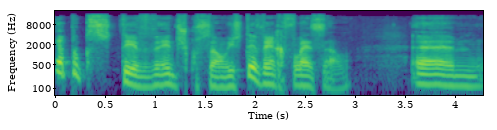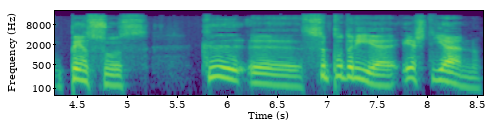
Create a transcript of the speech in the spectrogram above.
É porque se esteve em discussão e esteve em reflexão, pensou-se que eh, se poderia este ano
